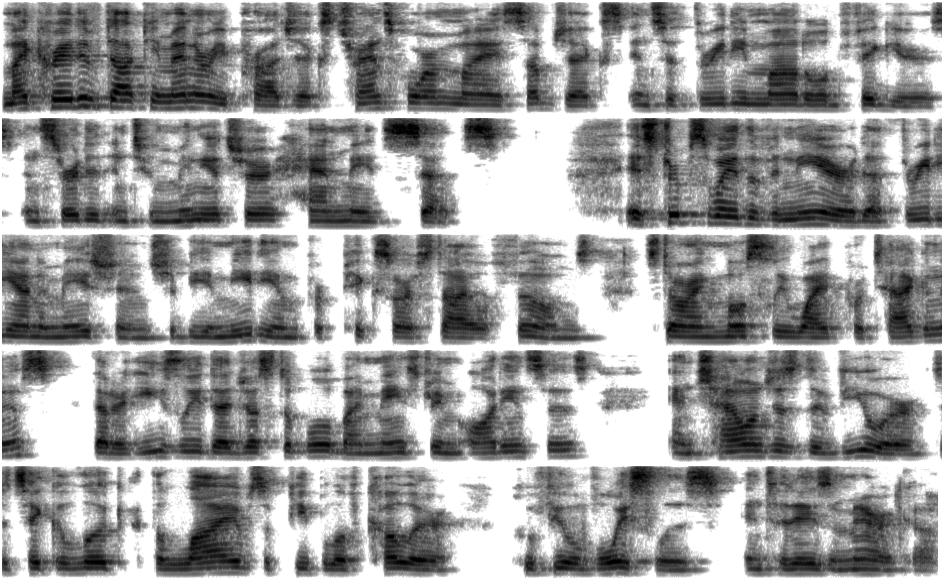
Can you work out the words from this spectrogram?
My creative documentary projects transform my subjects into 3D modeled figures inserted into miniature handmade sets. It strips away the veneer that 3D animation should be a medium for Pixar style films starring mostly white protagonists that are easily digestible by mainstream audiences and challenges the viewer to take a look at the lives of people of color who feel voiceless in today's America.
